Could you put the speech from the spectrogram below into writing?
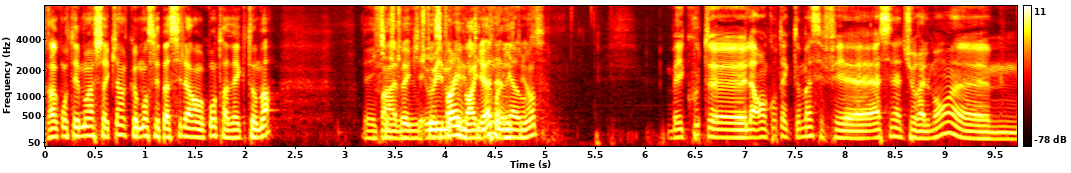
Racontez-moi à chacun comment s'est passée la rencontre avec Thomas? Bah, Enfin je te- avec je te oui, parler, Morgane premier avec. Nuance. Bah écoute, euh, la rencontre avec Thomas s'est fait euh, assez naturellement. Euh,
